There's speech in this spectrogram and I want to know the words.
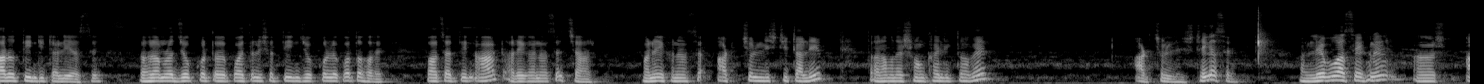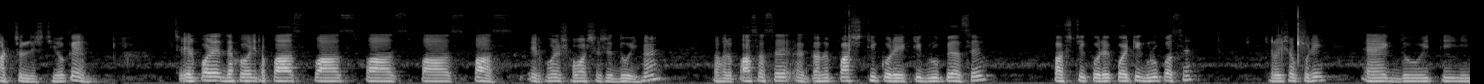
আরও তিনটি টালি আছে। তাহলে আমরা যোগ করতে হবে, পঁয়তাল্লিশ আর তিন যোগ করলে কত হয়? পাঁচ আর তিন আট, আর এখানে আছে চার। মানে এখানে আছে আটচল্লিশটি টালি। তাহলে আমাদের সংখ্যায় লিখতে হবে আটচল্লিশ ঠিক আছে? আর লেবু আছে এখানে আটচল্লিশটি ওকে? আচ্ছা, এরপরে দেখো এটা পাঁচ পাঁচ পাঁচ পাঁচ পাঁচ। এরপরে সবার শেষে দুই হ্যাঁ? তাহলে পাঁচ আছে তাহলে পাঁচটি করে একটি গ্রুপে আছে। পাঁচটি করে কয়টি গ্রুপ আছে? চলো হিসাব করি। এক দুই তিন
